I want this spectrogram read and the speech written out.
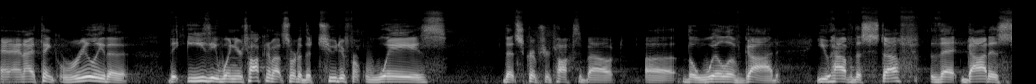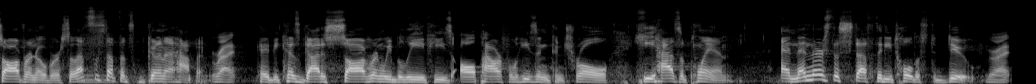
And, and I think really the the easy when you're talking about sort of the two different ways that Scripture talks about uh, the will of God, you have the stuff that God is sovereign over. So that's the mm. stuff that's gonna happen. Right. Okay, because God is sovereign, we believe He's all powerful, He's in control, He has a plan. And then there's the stuff that He told us to do. Right.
